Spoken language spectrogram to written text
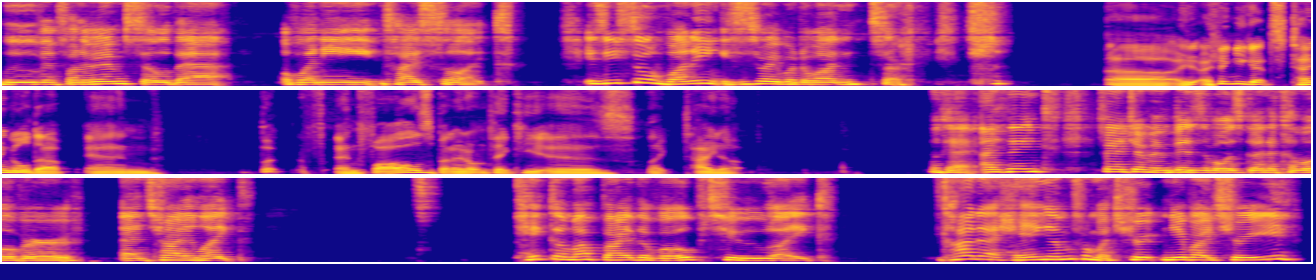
move in front of him so that when he tries to like is he still running? Is he still able to run? Sorry. Uh, I, I think he gets tangled up and but and falls, but I don't think he is like tied up. Okay, I think Phantom Invisible is going to come over and try and like pick him up by the rope to like kind of hang him from a tr- nearby tree.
